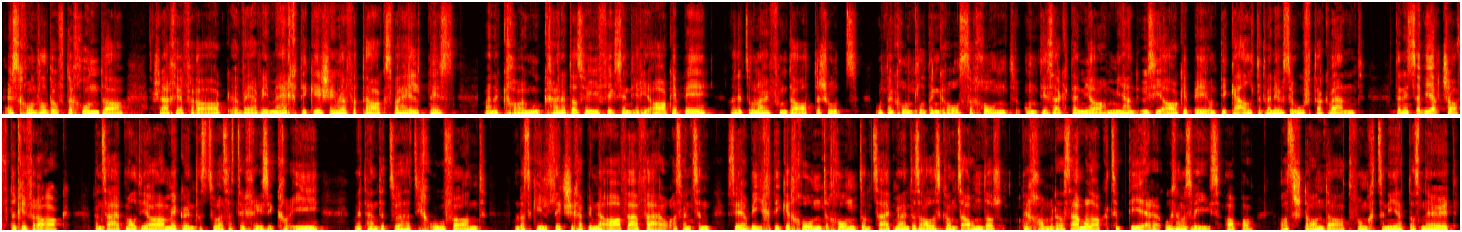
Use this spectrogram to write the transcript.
Es kommt halt auf den Kunden an. Es ist eine Frage, wer wie mächtig ist in einem Vertragsverhältnis. Wenn ein KMU kennen das häufig, sind ihre AGB, also jetzt unabhängig vom Datenschutz, und dann kommt halt ein grosser Kunde und die sagt dann, ja, wir haben unsere AGB und die gelten, wenn ihr unseren Auftrag wollt. Dann ist es eine wirtschaftliche Frage. Dann sagt man halt, ja, wir gehen das zusätzliche Risiko ein, wir haben den zusätzlichen Aufwand, und das gilt letztlich auch bei einem AVV. Also wenn es ein sehr wichtiger Kunde kommt und sagt, wir haben das alles ganz anders, dann kann man das auch mal akzeptieren, ausnahmsweise. Aber als Standard funktioniert das nicht.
